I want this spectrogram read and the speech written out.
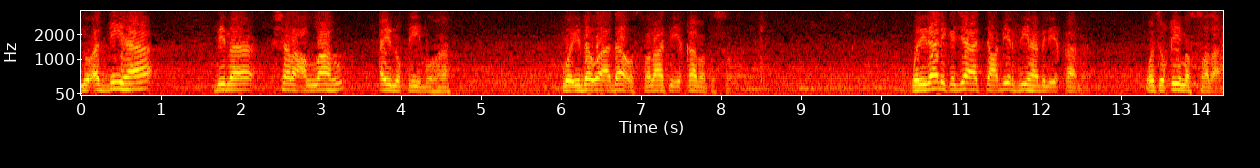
نؤديها بما شرع الله أي نقيمها. وأداء الصلاة إقامة الصلاة. ولذلك جاء التعبير فيها بالإقامة وتقيم الصلاة.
